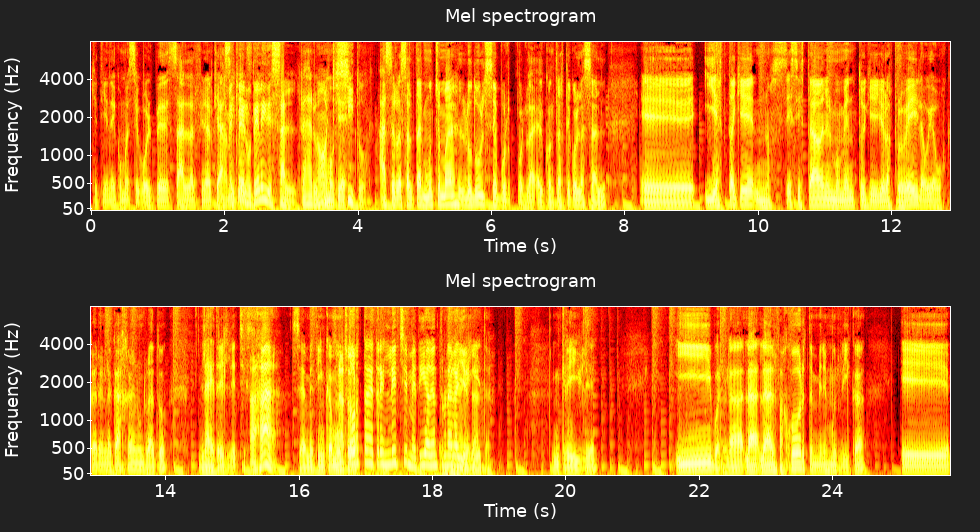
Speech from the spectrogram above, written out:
que tiene como ese golpe de sal al final que una hace mezcla que de Nutella y de sal? Claro, ¿no? como que- Exquisito. hace resaltar mucho más lo dulce por, por la- el contraste con la sal. Eh, y esta que no sé si estaba en el momento que yo las probé y la voy a buscar en la caja en un rato, la de tres leches. Ajá. O sea, me tinca Una mucho. torta de tres leches metida dentro de una galleta. Increíble. ¿eh? Y bueno, la, la, la alfajor también es muy rica. Eh,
